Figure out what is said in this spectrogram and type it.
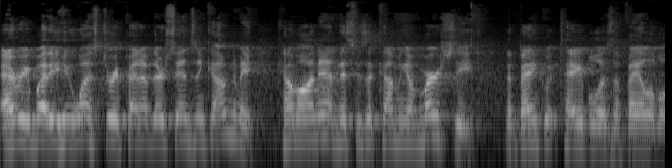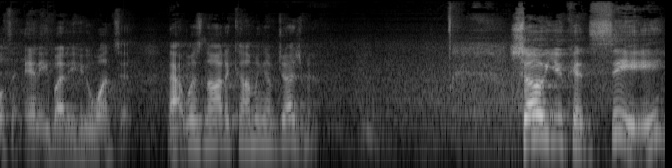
everybody who wants to repent of their sins and come to me. Come on in. This is a coming of mercy. The banquet table is available to anybody who wants it. That was not a coming of judgment. So you could see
